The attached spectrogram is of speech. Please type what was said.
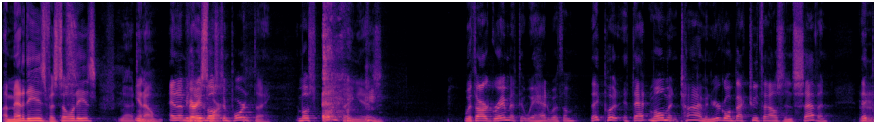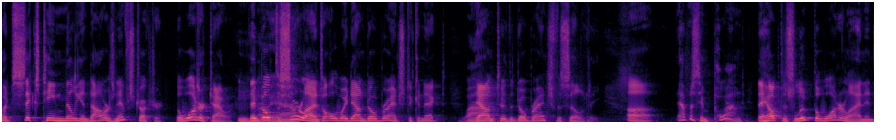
amenities, facilities. No you know, And let me very tell you the smart. most important thing. The most important thing is with our agreement that we had with them, they put at that moment in time, and you're going back 2007, they Mm. put $16 million in infrastructure. The water tower. Mm-hmm. They built the yeah. sewer lines all the way down Doe Branch to connect Wow. down to the Doe Branch facility. Uh, that was important. They helped us loop the water line in,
